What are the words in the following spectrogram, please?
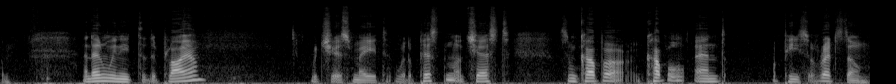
but and then we need the deployer which is made with a piston, a chest, some copper, copper and a piece of redstone.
